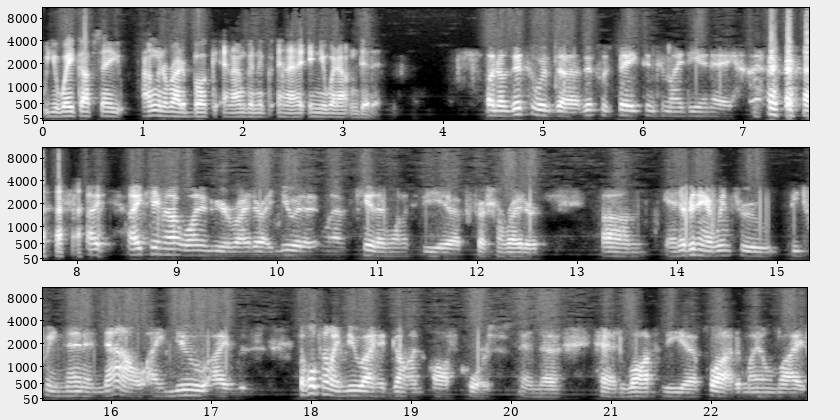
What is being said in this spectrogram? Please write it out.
you wake up say I'm going to write a book and I'm going to and, I, and you went out and did it? Oh no, this was uh, this was baked into my DNA. I I came out wanting to be a writer. I knew it when I was a kid. I wanted to be a professional writer, um, and everything I went through between then and now, I knew I was the whole time. I knew I had gone off course and uh, had lost the uh, plot of my own life,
